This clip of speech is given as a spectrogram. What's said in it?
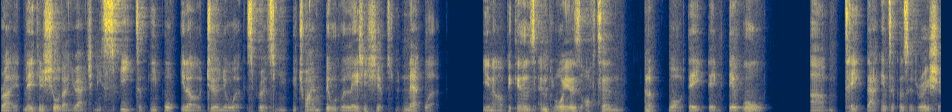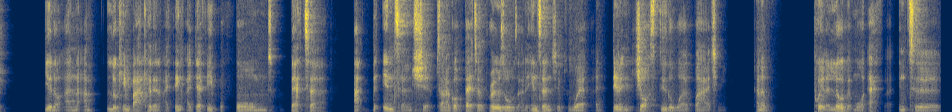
right? Making sure that you actually speak to people, you know, during your work experience. You, you try and build relationships, you network, you know, because employers often kind of, well, they, they, they will um, take that into consideration, you know, and I'm looking back at it, I think I definitely performed better at the internships and I got better appraisals at the internships where I didn't just do the work, but I actually kind of put in a little bit more effort into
